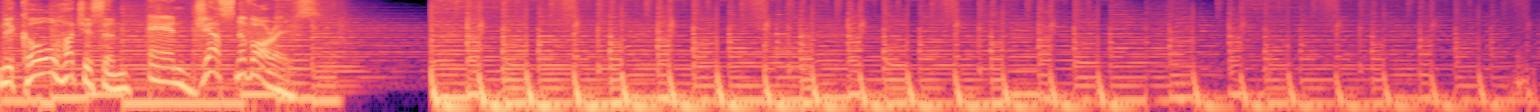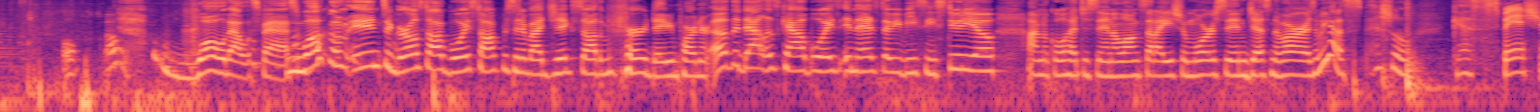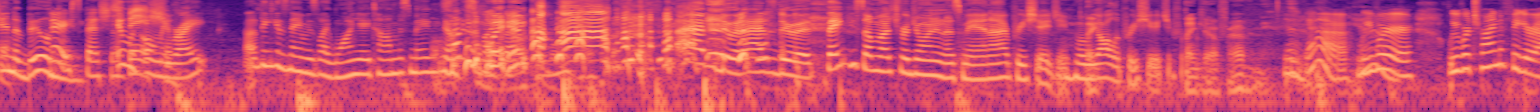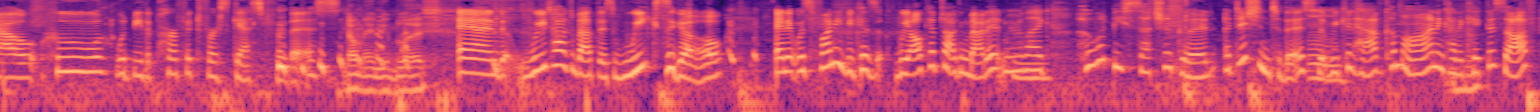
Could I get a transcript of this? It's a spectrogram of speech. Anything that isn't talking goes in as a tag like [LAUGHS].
Nicole Hutchison, and Jess Navarez. Whoa, that was fast. Welcome into Girls Talk, Boys Talk, presented by Jigsaw, the preferred dating partner of the Dallas Cowboys in the SWBC studio. I'm Nicole Hutchison alongside Aisha Morrison, Jess Navarez, and we got a special guest Special. in the building. Very special. It was Special. only right. I think his name is like Juanyeh Thomas, maybe. No, I'm just [LAUGHS] like playing. I had to do it. I had to do it. Thank you so much for joining us, man. I appreciate you. Well, we all appreciate you for. Thank y'all for having me. Yeah, we were we were trying to figure out who would be the perfect first guest for this. [LAUGHS] Don't make me blush. and we talked about this weeks ago. And it was funny because we all kept talking about it and we were mm-hmm. like, who would be such a good addition to this that we mm. could have come on and kind of mm-hmm. kick this off?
